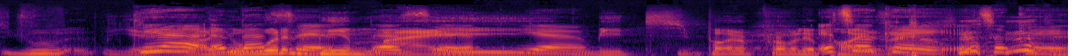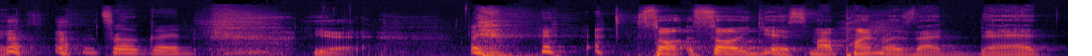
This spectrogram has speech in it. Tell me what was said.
you, yeah, Yeah, well, and you that's wouldn't it, be that's my it, yeah. meat. Probably It's poison. okay. It's okay. it's all good. Yeah. so so yes, my point was that that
